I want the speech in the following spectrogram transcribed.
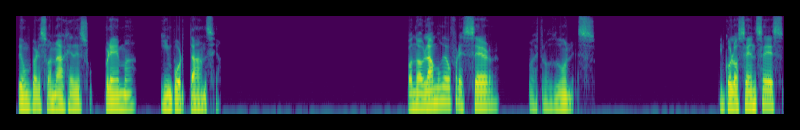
de un personaje de suprema importancia. Cuando hablamos de ofrecer nuestros dones, en Colosenses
